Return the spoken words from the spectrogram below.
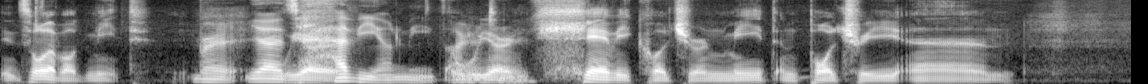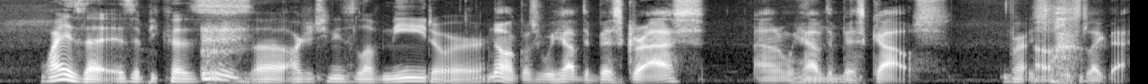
it's all about meat. Right. Yeah. It's We are- heavy on meat. We are heavy culture on meat and poultry and Why is that? Is it because uh, Argentinians love meat or no, because we have the best grass and we have the Mm. best cows. Right. It's, oh, it's like that.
